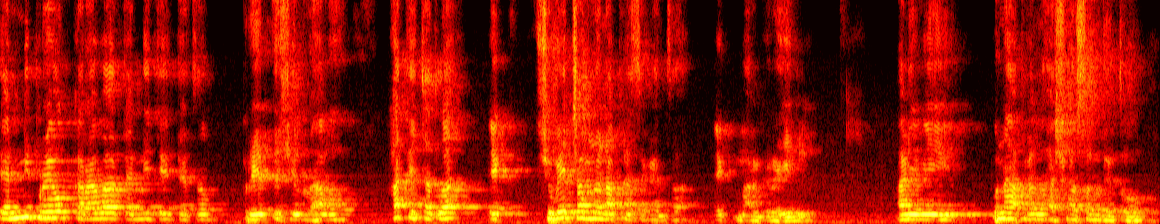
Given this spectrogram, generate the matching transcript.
त्यांनी प्रयोग करावा त्यांनी ते त्याचं प्रयत्नशील राहावं हा त्याच्यातला एक शुभेच्छा म्हणून आपल्या सगळ्यांचा एक मार्ग राहील. आणि मी पुन्हा आपल्याला आश्वासन देतो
